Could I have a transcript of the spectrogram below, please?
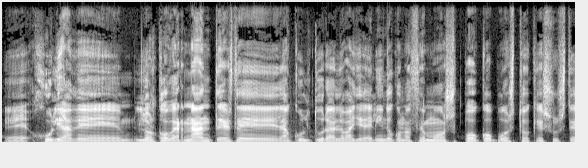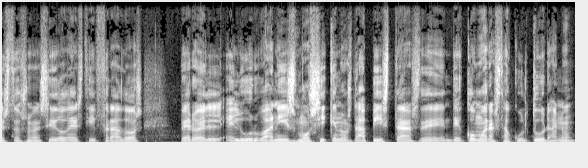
Eh, Julia, de los gobernantes de la cultura del Valle del Indo conocemos poco, puesto que sus textos no han sido descifrados, pero el, urbanismo sí que nos da pistas de, de cómo era esta cultura, ¿no?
